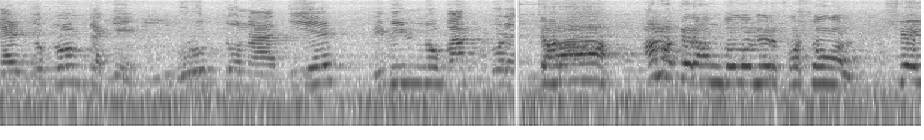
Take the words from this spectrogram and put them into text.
কার্যক্রমটাকে গুরুত্ব না দিয়ে বিভিন্ন বাদ করে যারা আমাদের আন্দোলনের ফসল, সেই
